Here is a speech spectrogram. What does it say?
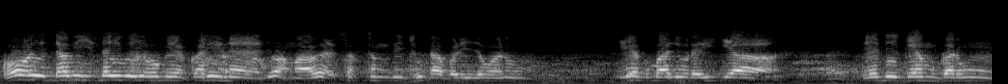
કોઈ દવી દૈવ યોગે કરીને જો આમાં હવે સત્સંગથી છૂટા પડી જવાનું, એક બાજુ રહી ગયા, તેથી કેમ કરવું?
